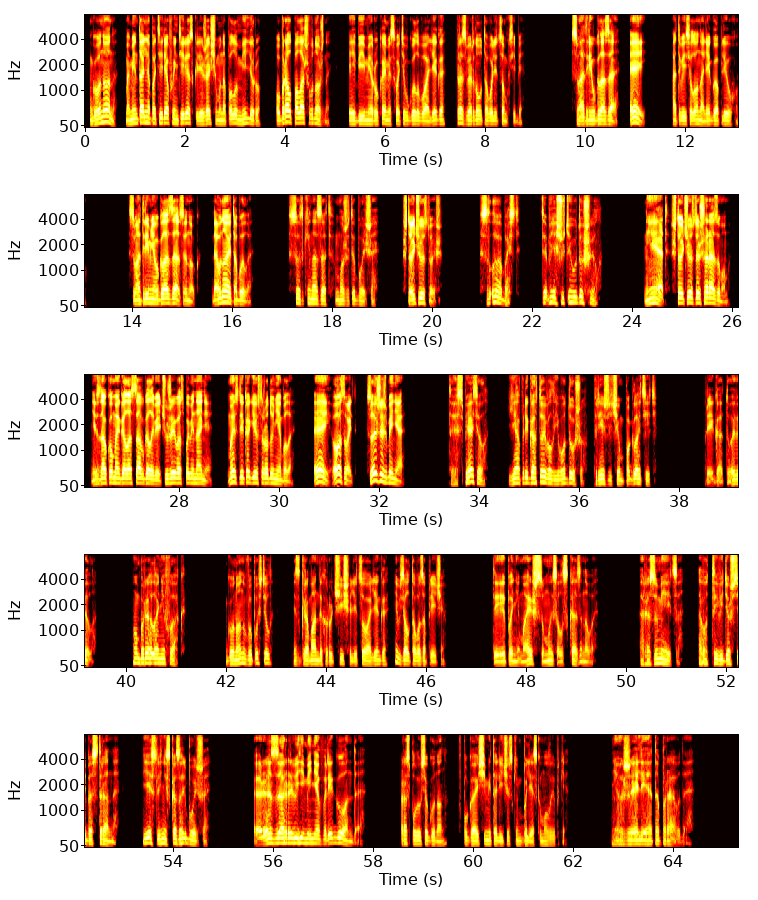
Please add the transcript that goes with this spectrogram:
Гунон, моментально потеряв интерес к лежащему на полу Миллеру, убрал палаш в ножны и обеими руками, схватив голову Олега, развернул того лицом к себе. «Смотри в глаза! Эй!» — отвесил он Олегу оплеуху. Смотри мне в глаза, сынок. Давно это было? Сутки назад, может и больше. Что чувствуешь? Слабость. Ты меня чуть не удушил. Нет, что чувствуешь разумом? Незнакомые голоса в голове, чужие воспоминания. Мыслей каких сроду не было. Эй, Освальд, слышишь меня? Ты спятил? Я приготовил его душу, прежде чем поглотить. Приготовил? Убрал анифак. Гунон выпустил из громадных ручищ лицо Олега и взял того за плечи. «Ты понимаешь смысл сказанного?» «Разумеется. А вот ты ведешь себя странно, если не сказать больше». «Разорви меня, Фригонда!» Расплылся Гунон в пугающем металлическим блеском улыбки. «Неужели это правда?»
